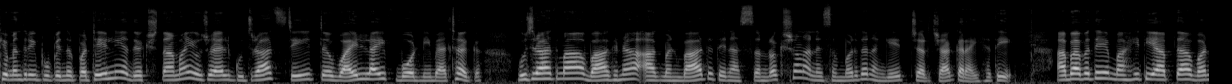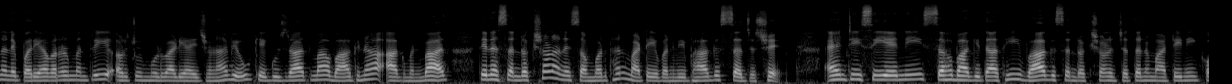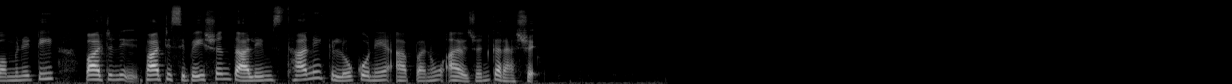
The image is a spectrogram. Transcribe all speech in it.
મુખ્યમંત્રી ભૂપેન્દ્ર પટેલની અધ્યક્ષતામાં યોજાયેલ ગુજરાત સ્ટેટ વાઇલ્ડ લાઇફ બોર્ડની બેઠક. ગુજરાતમાં વાઘના આગમન બાદ તેના સંરક્ષણ અને સંવર્ધન અંગે ચર્ચા કરાઈ હતી. આ બાબતે માહિતી આપતા વન અને પર્યાવરણ મંત્રી અર્જુન મોઢવાડિયાએ જણાવ્યું કે ગુજરાતમાં વાઘના આગમન બાદ તેના સંરક્ષણ અને સંવર્ધન માટે વન વિભાગ સજ્જ છે. એનટીસીએની સહભાગિતાથી વાઘ સંરક્ષણ જતન માટેની કોમ્યુનિટી પાર્ટિસિપેશન તાલીમ સ્થાનિક લોકોને આપવાનું આયોજન કરાશે.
